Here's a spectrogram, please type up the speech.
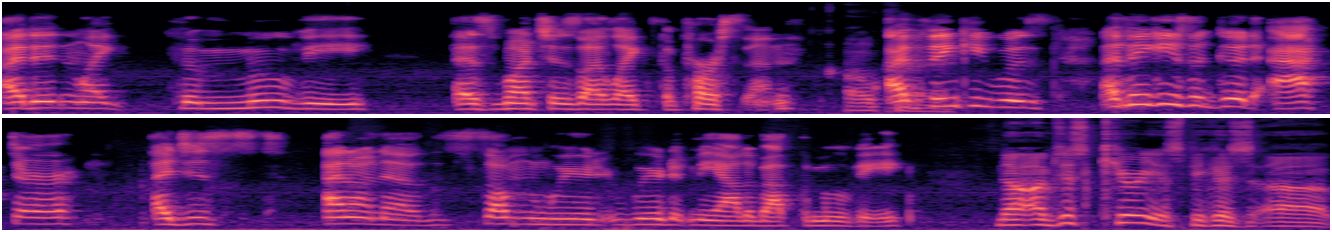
I didn't like the movie as much as I like the person. Okay. I think he was. I think he's a good actor. I just. I don't know. Something weird weirded me out about the movie. Now I'm just curious because, uh,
